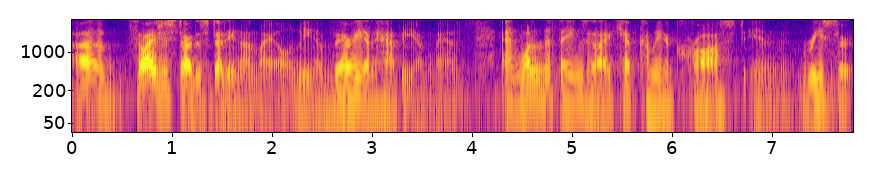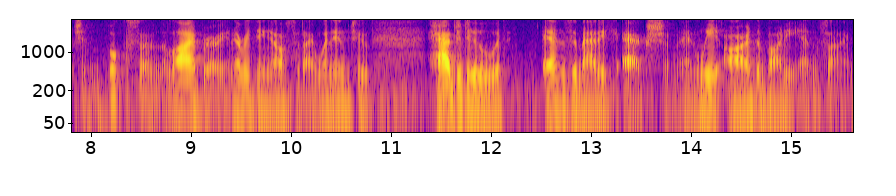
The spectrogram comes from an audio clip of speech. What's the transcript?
Uh, so I just started studying on my own, being a very unhappy young man. And one of the things that I kept coming across in research and books and the library and everything else that I went into had to do with enzymatic action. And we are the body enzyme.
